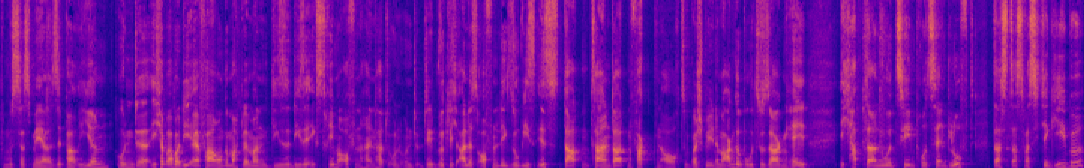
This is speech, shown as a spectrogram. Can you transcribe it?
du musst das mehr separieren. Und äh, ich habe aber die Erfahrung gemacht, wenn man diese, diese extreme Offenheit hat und, und wirklich alles offenlegt, so wie es ist, Daten, Zahlen, Daten, Fakten auch, zum Beispiel in einem Angebot zu sagen, hey, ich habe da nur 10% Luft, das, das, was ich dir gebe,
